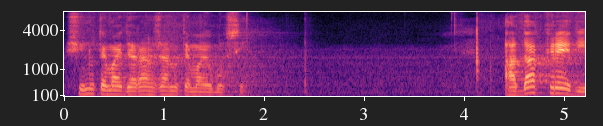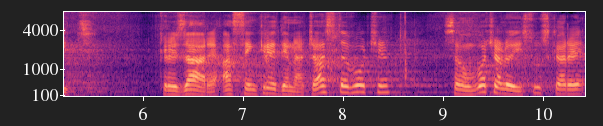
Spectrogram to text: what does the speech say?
și nu te mai deranja, nu te mai obosi. A da credit, crezare, a se încrede în această voce sau în vocea lui Isus care,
